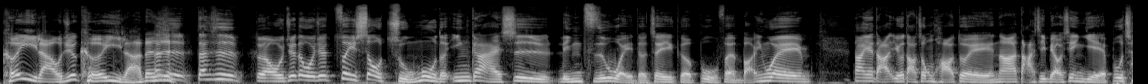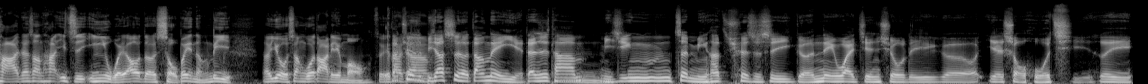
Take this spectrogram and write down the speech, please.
可以啦，我觉得可以啦，但是但是，对啊，我觉得我觉得最受瞩目的应该还是林子伟的这一个部分吧，因为他也打有打中华队，那打击表现也不差，加上他一直引以为傲的守备能力，那又有上过大联盟，所以他确实比较适合当内野，但是他已经证明他确实是一个内外兼修的一个野手活棋，所以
